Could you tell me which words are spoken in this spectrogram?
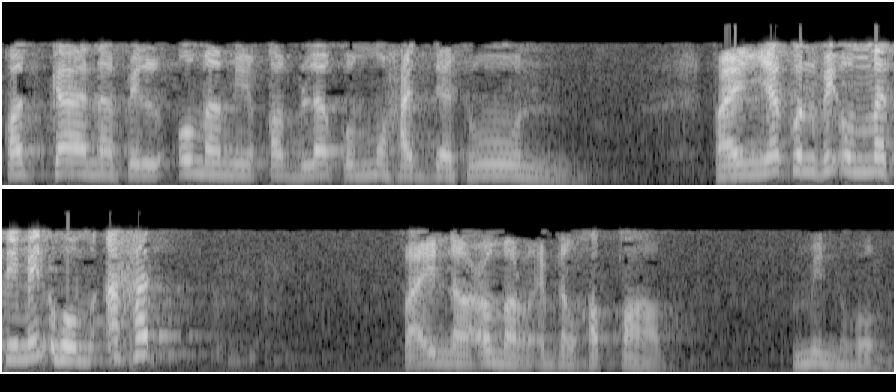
qad kana fil umami qablakum muhaddathun fa in yakun fi ummati minhum ahad fa inna Umar ibn al-Khattab minhum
